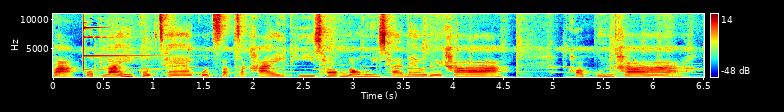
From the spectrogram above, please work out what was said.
ฝากกดไลค์กดแชร์ กด Subscribe ที่ช่องน้องนุ้ยชาแนลด้วยค่ะ ขอบคุณค่ะ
